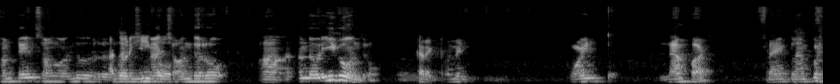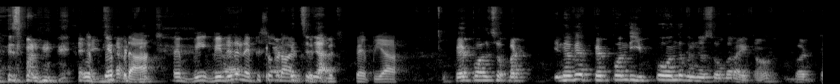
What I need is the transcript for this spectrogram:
சம்டைம்ஸ் அவங்க வந்து ஒரு அந்த ஒரு. மேட்ச் ஆன் த ரோ அந்த ஒரு ஈகோ வந்துரும். Correct. I mean point Lampard Frank Lampard is one பெப்டா we we did an episode on with, pep yeah. Pep also but anyway Pep வந்து இப்போ வந்து கொஞ்சம் சூப்பர் ஆயிட்டான். பட்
